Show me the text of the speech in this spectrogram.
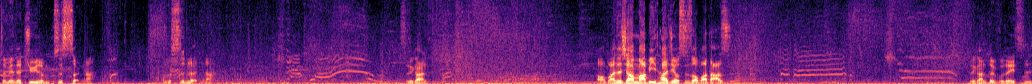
这边的巨人不是神啊，他们是人呐。试试看。哦，本来是想要麻痹他，结果失手把他打死了。试试看对付这一只，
